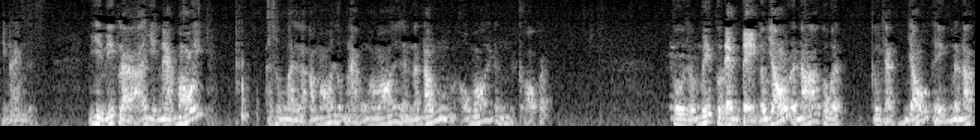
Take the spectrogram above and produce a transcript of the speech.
thì nó ăn được. Bởi vì biết là ở Việt Nam mối, ở xung quanh là có mối, lúc nào cũng có mối, là nó đóng ổ mối trên cột á. Tôi không biết tôi đem tiền, tôi giấu rồi nó cô bịch cô chanh giấu tiền lên đó.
